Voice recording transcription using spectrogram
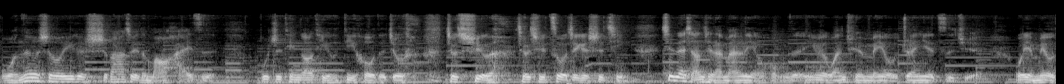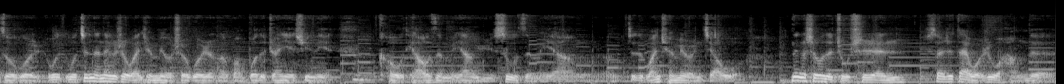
我那个时候一个十八岁的毛孩子。不知天高地厚的 就就去了，就去做这个事情。现在想起来蛮脸红的，因为完全没有专业自觉，我也没有做过，我我真的那个时候完全没有受过任何广播的专业训练，口条怎么样，语速怎么样，就是完全没有人教我。那个时候的主持人算是带我入行的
